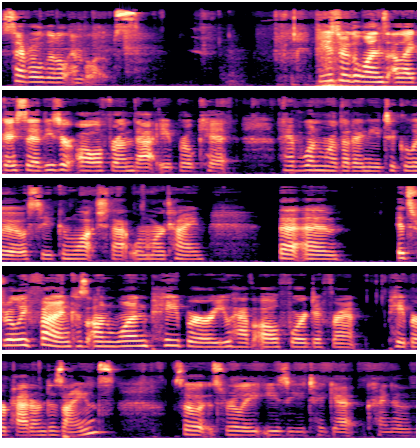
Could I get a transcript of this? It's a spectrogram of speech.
several little envelopes. These are the ones, uh, like I said, these are all from that April kit. I have one more that I need to glue, so you can watch that one more time. But um, it's really fun because on one paper, you have all four different paper pattern designs. So it's really easy to get kind of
